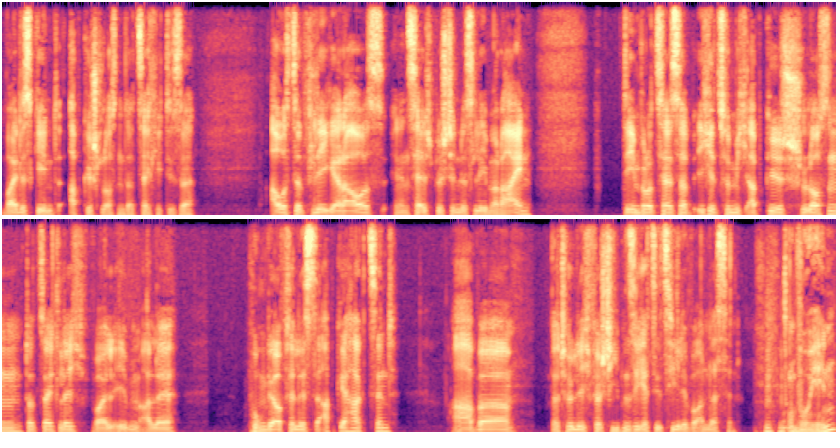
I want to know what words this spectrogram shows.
weitestgehend abgeschlossen, tatsächlich dieser aus der Pflege raus in ein selbstbestimmtes Leben rein. Den Prozess habe ich jetzt für mich abgeschlossen tatsächlich, weil eben alle Punkte auf der Liste abgehakt sind. Aber natürlich verschieben sich jetzt die Ziele woanders hin. Wohin?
